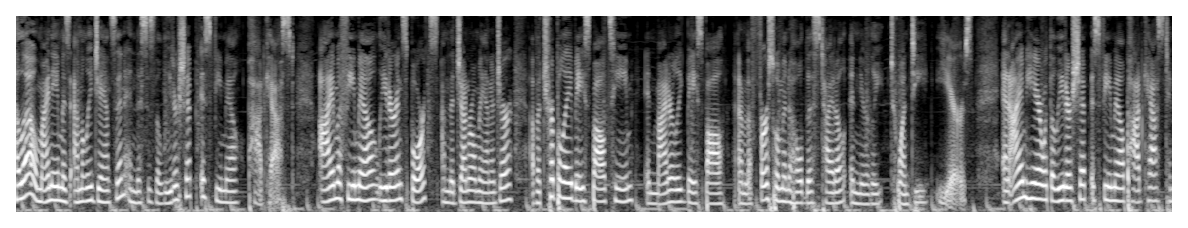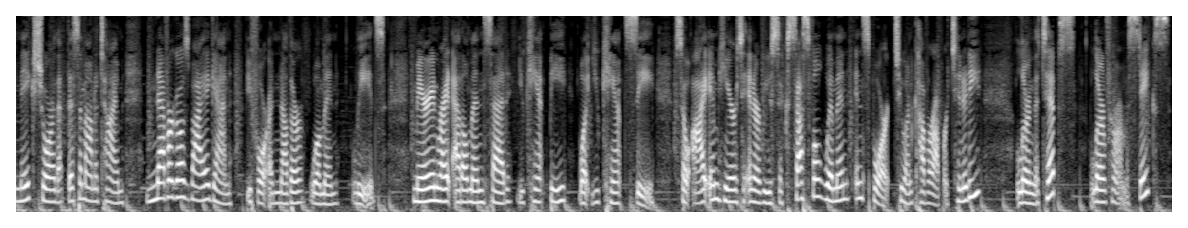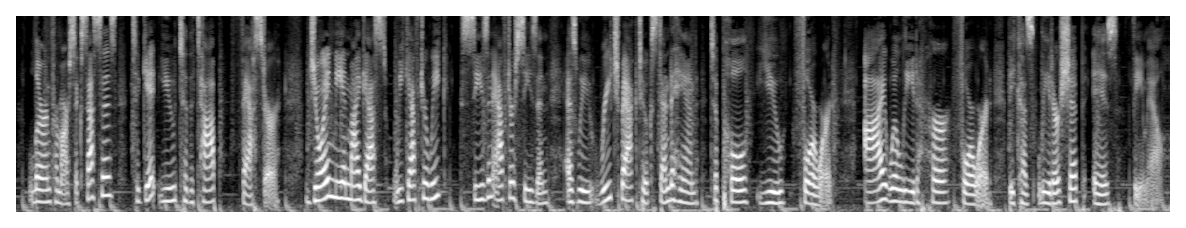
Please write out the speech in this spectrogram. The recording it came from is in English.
Hello, my name is Emily Jaenson, and this is the Leadership is Female podcast. I'm a female leader in sports. I'm the general manager of a AAA baseball team in minor league baseball, and I'm the first woman to hold this title in nearly 20 years. And I'm here with the Leadership is Female podcast to make sure that this amount of time never goes by again before another woman leads. Marian Wright Edelman said, You can't be what you can't see. So I am here to interview successful women in sport to uncover opportunity, learn the tips, learn from our mistakes, learn from our successes to get you to the top faster. Join me and my guests week after week, season after season, as we reach back to extend a hand to pull you forward. I will lead her forward because leadership is female.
